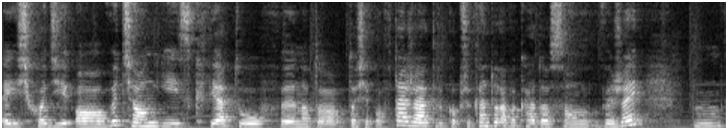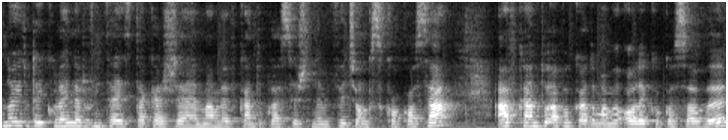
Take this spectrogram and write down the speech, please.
Jeśli chodzi o wyciągi z kwiatów, no to to się powtarza, tylko przy kantu awokado są wyżej. No i tutaj kolejna różnica jest taka, że mamy w kantu klasycznym wyciąg z kokosa, a w kantu awokado mamy olej kokosowy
